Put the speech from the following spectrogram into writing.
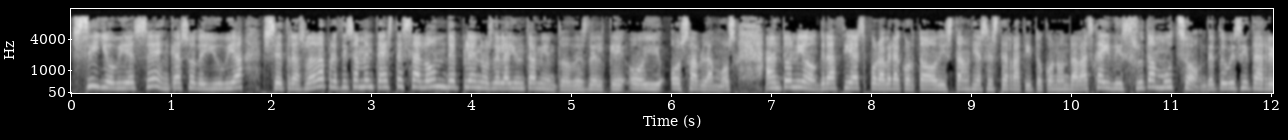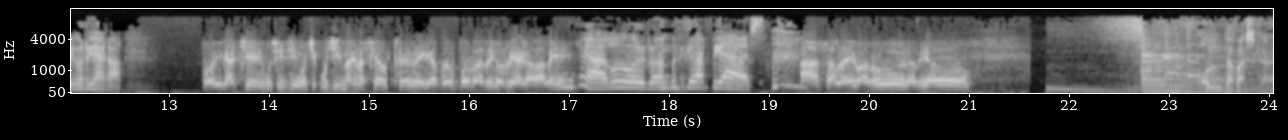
si lloviese, en caso de lluvia, se traslada precisamente a este salón de plenos del ayuntamiento desde el que hoy os hablamos. Antonio, gracias por haber acortado distancias este ratito con Onda Vasca y disfruta mucho de tu visita a Rigorriaga. Pues Irache, muchísimo, muchi- muchísimas gracias a ustedes y a todos por Barrigo Riaga, ¿vale? Agur, gracias. Hasta luego, Agur, adiós. Onda Vasca,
